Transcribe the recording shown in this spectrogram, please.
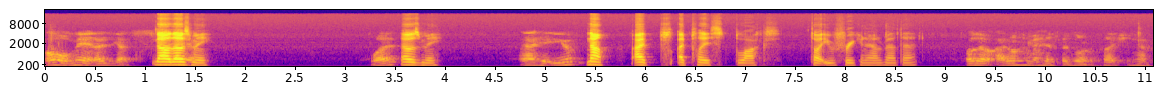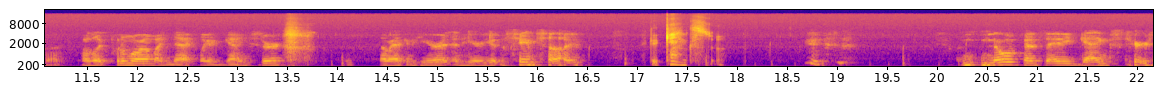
Oh man, I just got. No, that was me. What? That was me. I hit you? No, I, pl- I placed blocks. Thought you were freaking out about that. Oh no, I don't have my headphones on. I thought I should have that. I was like, put them around my neck like a gangster. that way I can hear it and hear you at the same time. Like a gangster. No offense to any gangsters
